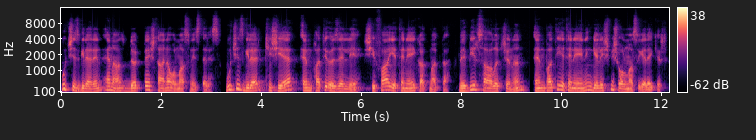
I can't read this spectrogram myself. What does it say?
Bu çizgilerin en az 4-5 tane olmasını isteriz. Bu çizgiler kişiye empati özelliği, şifa yeteneği katmakta ve bir sağlıkçının empati yeteneğinin gelişmiş olması gerekir.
